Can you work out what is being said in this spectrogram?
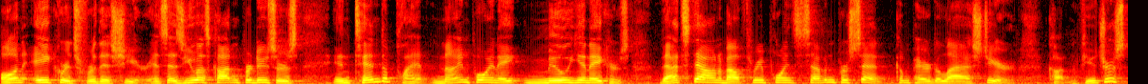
on acreage for this year. It says U.S. cotton producers intend to plant 9.8 million acres. That's down about 3.7% compared to last year. Cotton futures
